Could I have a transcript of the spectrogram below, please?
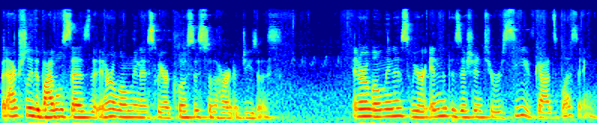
But actually, the Bible says that in our loneliness, we are closest to the heart of Jesus. In our loneliness, we are in the position to receive God's blessing.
